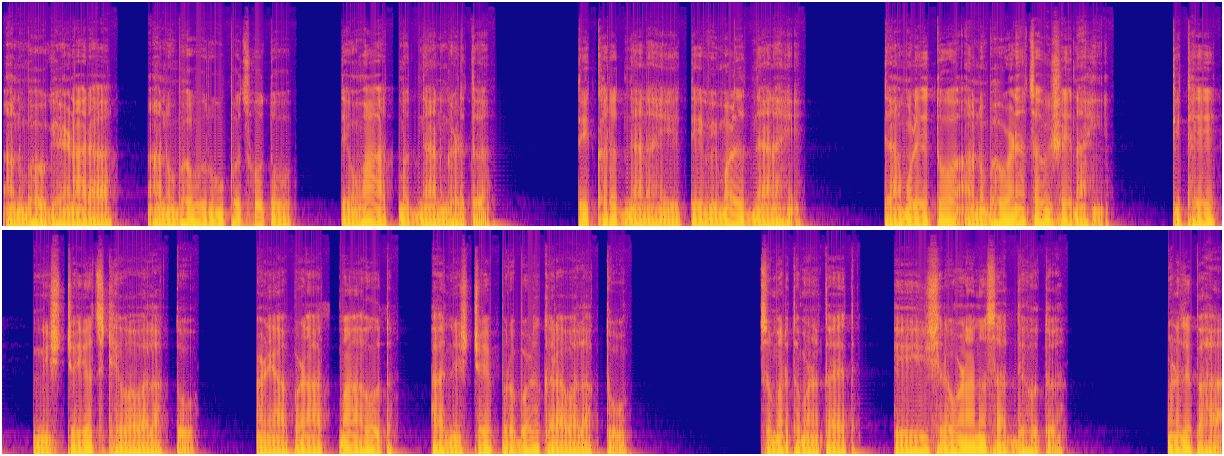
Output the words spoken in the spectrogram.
अनुभव घेणारा अनुभव रूपच होतो तेव्हा आत्मज्ञान घडतं. ते खरं ज्ञान आहे ते विमळ ज्ञान आहे. त्यामुळे तो अनुभवण्याचा विषय नाही. तिथे निश्चयच ठेवावा लागतो आणि आपण आत्मा आहोत हा निश्चय प्रबळ करावा लागतो. समर्थ म्हणतायत हेही श्रवणानं साध्य होतं. म्हणजे पहा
